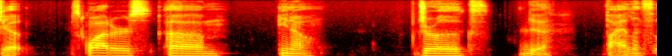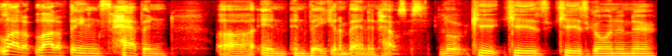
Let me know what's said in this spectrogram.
Yep, squatters, um, you know, drugs, Yeah. violence, a lot of a lot of things happen uh, in in vacant abandoned houses. Look, kid, kids, kids going in there.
